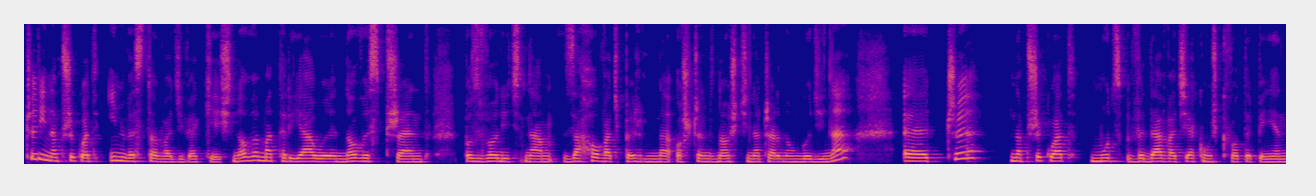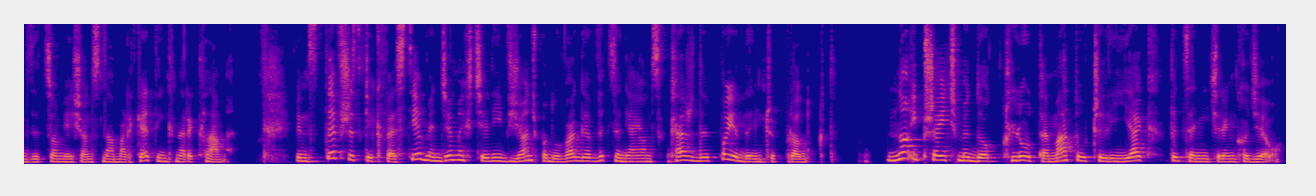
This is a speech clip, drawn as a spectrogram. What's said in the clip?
czyli na przykład inwestować w jakieś nowe materiały, nowy sprzęt, pozwolić nam zachować pewne oszczędności na czarną godzinę, e, czy na przykład móc wydawać jakąś kwotę pieniędzy co miesiąc na marketing, na reklamę. Więc te wszystkie kwestie będziemy chcieli wziąć pod uwagę, wyceniając każdy pojedynczy produkt. No i przejdźmy do clue tematu, czyli jak wycenić rękodzieło.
